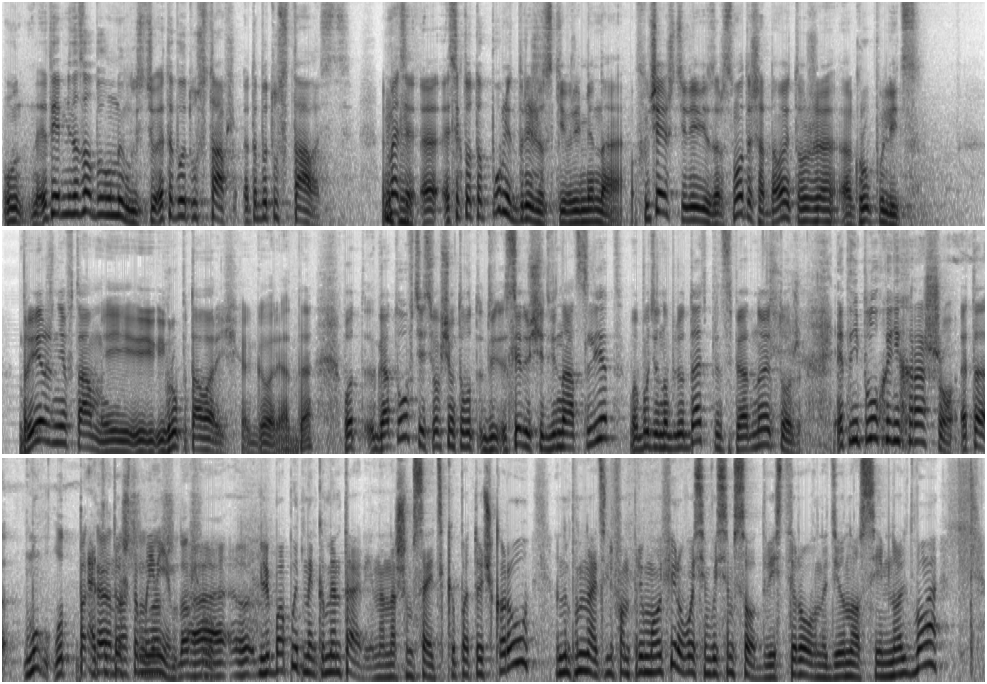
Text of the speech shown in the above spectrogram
это я бы не назвал бы унылостью, это будет устав, это будет усталость. Понимаете, uh если кто-то помнит брежевские времена, включаешь телевизор, смотришь одного и того же э, группу лиц. Брежнев там и, и, группа товарищей, как говорят, да. Вот готовьтесь, в общем-то, вот следующие 12 лет мы будем наблюдать, в принципе, одно и то же. Это неплохо и не хорошо. Это, ну, вот такая Это то, наша, что мы имеем. Наша, а, э, любопытный комментарий на нашем сайте kp.ru. Напоминаю, телефон прямого эфира 8 800 200 ровно 9702.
